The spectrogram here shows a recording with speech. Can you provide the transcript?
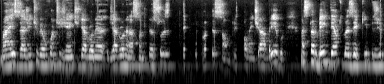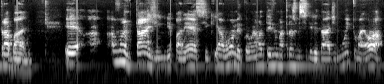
Mas a gente vê um contingente de, aglomera, de aglomeração de pessoas com proteção, principalmente em abrigo, mas também dentro das equipes de trabalho. É, a, a vantagem, me parece, que a Omicron ela teve uma transmissibilidade muito maior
